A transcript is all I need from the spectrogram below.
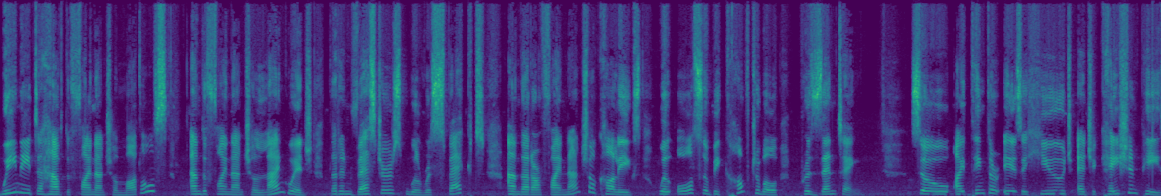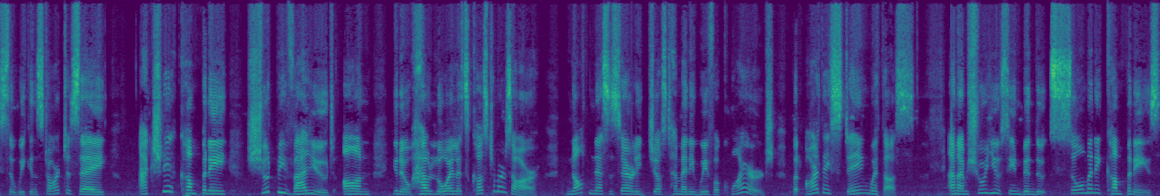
we need to have the financial models and the financial language that investors will respect and that our financial colleagues will also be comfortable presenting. So I think there is a huge education piece that we can start to say, actually a company should be valued on, you know, how loyal its customers are, not necessarily just how many we've acquired, but are they staying with us? And I'm sure you've seen Bindu so many companies,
